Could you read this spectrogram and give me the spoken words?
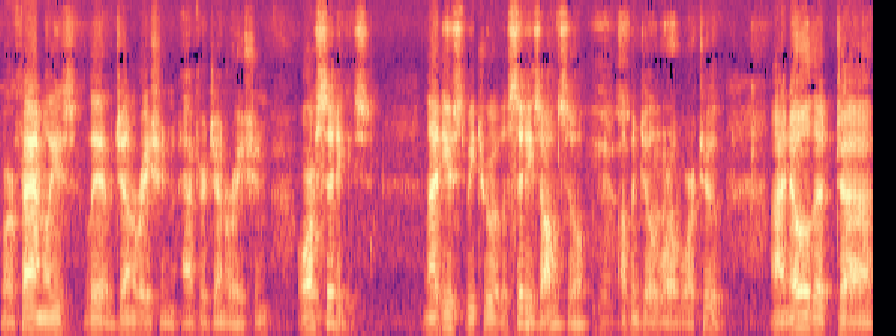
where families live generation after generation, or cities. And that used to be true of the cities also, Yes. up until World War II. I know that uh,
